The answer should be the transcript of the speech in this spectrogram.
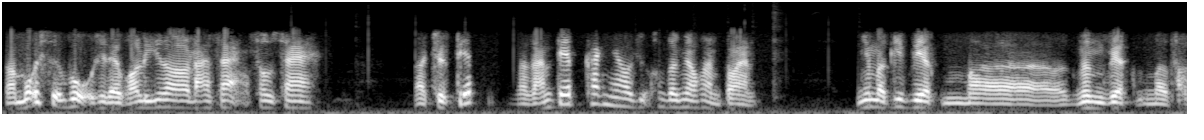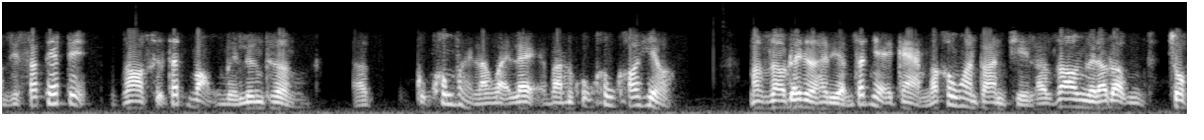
Và mỗi sự vụ thì đều có lý do đa dạng sâu xa và trực tiếp và gián tiếp khác nhau chứ không giống nhau hoàn toàn nhưng mà cái việc mà ngừng việc mà phòng dịch sát tết ấy do sự thất vọng về lương thưởng uh, cũng không phải là ngoại lệ và nó cũng không khó hiểu. Mặc dù đây là thời điểm rất nhạy cảm nó không hoàn toàn chỉ là do người lao động chụp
